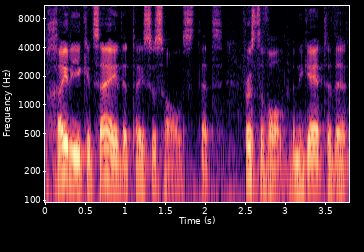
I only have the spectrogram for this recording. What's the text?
Chayri, you could say that Taisus holds that, first of all, when you get to the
